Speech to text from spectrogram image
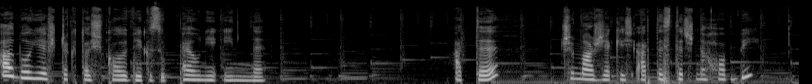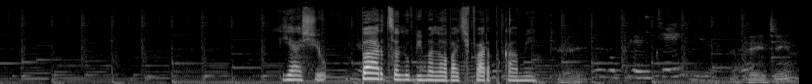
albo jeszcze ktośkolwiek zupełnie inny. A ty? Czy masz jakieś artystyczne hobby? Jasiu bardzo lubi malować farbkami. Painting?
